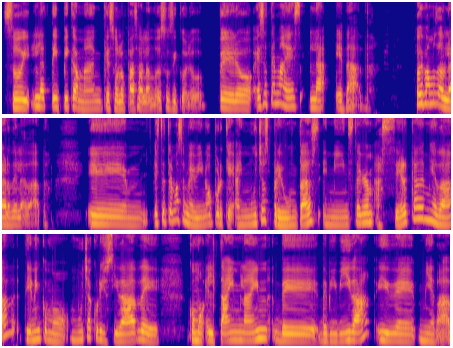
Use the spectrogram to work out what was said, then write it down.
soy la típica man que solo pasa hablando de su psicólogo, pero ese tema es la edad. Hoy vamos a hablar de la edad. Em, este tema se me vino porque hay muchas preguntas en mi Instagram acerca de mi edad. Tienen como mucha curiosidad de como el timeline de, de mi vida y de mi edad.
